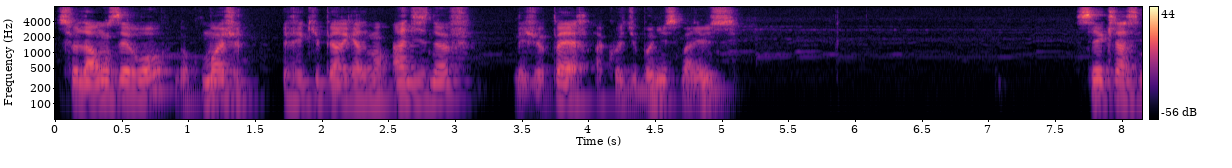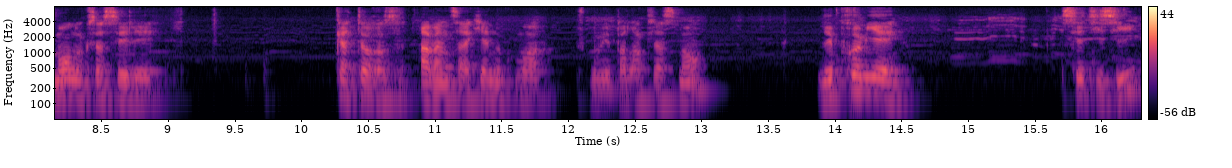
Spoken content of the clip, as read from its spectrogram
Cela 11-0, donc moi je récupère également 1-19, mais je perds à cause du bonus-malus. Ces classements, donc ça c'est les 14 à 25e, donc moi je ne me mets pas dans le classement. Les premiers, c'est ici.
